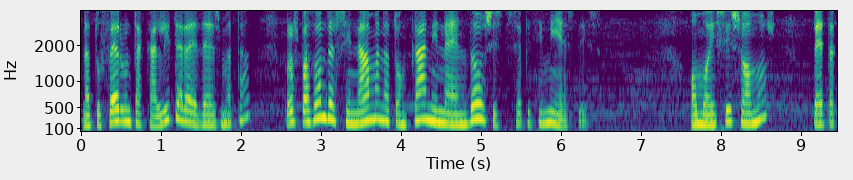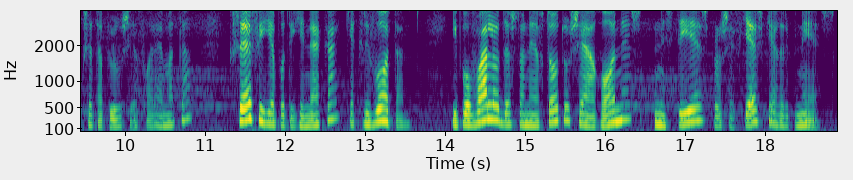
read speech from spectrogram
να του φέρουν τα καλύτερα εδέσματα, προσπαθώντας συνάμα να τον κάνει να ενδώσει στις επιθυμίες της. Ο Μωυσής όμως πέταξε τα πλούσια φορέματα, ξέφυγε από τη γυναίκα και κρυβόταν, υποβάλλοντας τον εαυτό του σε αγώνες, νηστείες, προσευχές και αγρυπνίες.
